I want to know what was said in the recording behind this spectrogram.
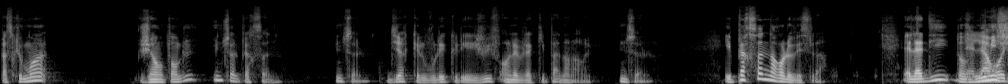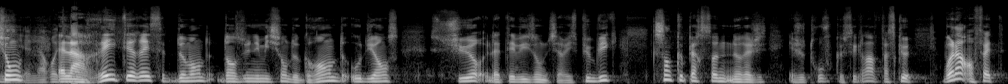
Parce que moi, j'ai entendu une seule personne, une seule, dire qu'elle voulait que les Juifs enlèvent la kippa dans la rue. Une seule. Et personne n'a relevé cela. Elle a dit dans une émission, elle, a réitéré cette demande dans une émission de grande audience sur la télévision du service public, sans que personne ne réagisse. Et je trouve que c'est grave, parce que voilà, en fait,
